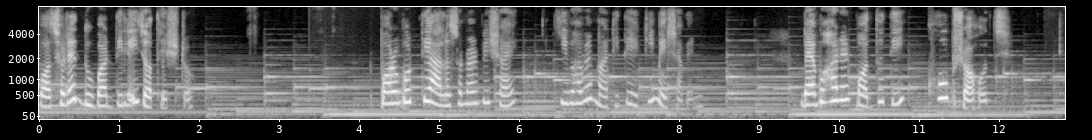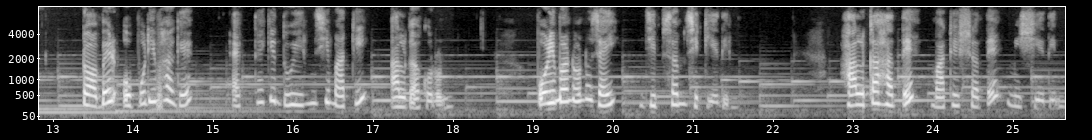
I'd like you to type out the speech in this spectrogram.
বছরে দুবার দিলেই যথেষ্ট। পরবর্তী আলোচনার বিষয়, কীভাবে মাটিতে এটি মেশাবেন? ব্যবহারের পদ্ধতি খুব সহজ। টবের ওপরিভাগে এক থেকে দুই ইঞ্চি মাটি আলগা করুন। পরিমাণ অনুযায়ী জিপসাম ছিটিয়ে দিন। হালকা হাতে মাটির সাথে মিশিয়ে দিন।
